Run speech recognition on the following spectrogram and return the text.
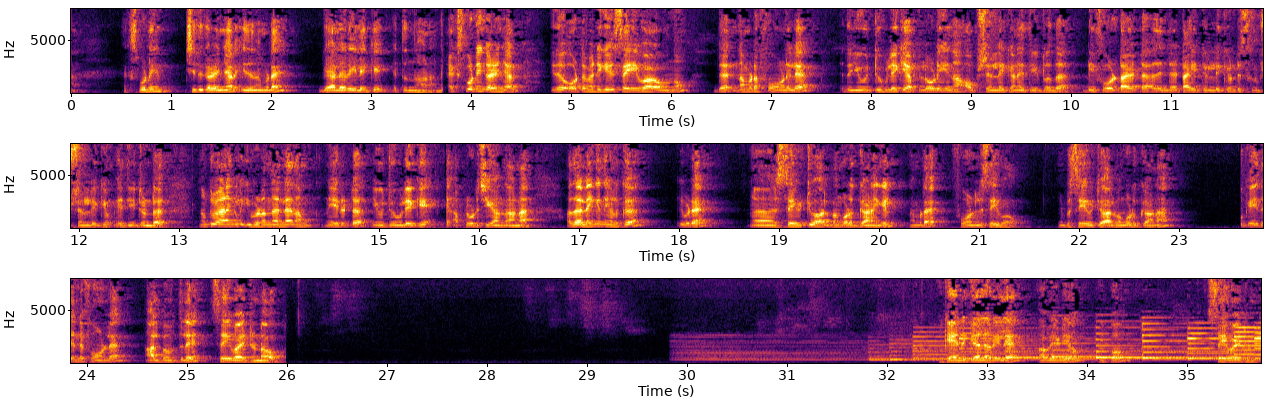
എക്സ്പോർട്ടിംഗ് ചെയ്ത് കഴിഞ്ഞാൽ ഇത് നമ്മുടെ ഗാലറിയിലേക്ക് എത്തുന്നതാണ്. എക്സ്പോർട്ടിംഗ് കഴിഞ്ഞാൽ ഇത് ഓട്ടോമാറ്റിക്കലി സേവ് ആവുന്നു. ദെൻ നമ്മുടെ ഫോണിലെ ഇത് യൂട്യൂബിലേക്ക് അപ്ലോഡ് ചെയ്യുന്ന ഓപ്ഷനിലേക്കാണ് എത്തിയിട്ടുള്ളത്. ഡിഫോൾട്ടായിട്ട് അതിന്റെ ടൈറ്റിലേക്കും ഡിസ്ക്രിപ്ഷനിലേക്കും എത്തിയിട്ടുണ്ട്. നമുക്ക് വേണമെങ്കിൽ ഇവിടെ തന്നെ നമുക്ക് നേരിട്ട് യൂട്യൂബിലേക്ക് അപ്ലോഡ് ചെയ്യാവുന്നതാണ്. അതല്ലെങ്കിൽ നിങ്ങൾക്ക് ഇവിടെ സേവ് ടു ആൽബം കൊടുക്കുകയാണെങ്കിൽ നമ്മുടെ ഫോണിൽ സേവ് ആവും. ഇപ്പോൾ സേവ് ടു ആൽബം കൊടുക്കുകയാണ്. ഓക്കെ ഇതിന്റെ ഫോണിൽ ആൽബത്തിൽ സേവ് ആയിട്ടുണ്ടാവും. ഓക്കെ എന്റെ ഗാലറിയിലെ ആ വീഡിയോ ഇപ്പോ സേവ് ആയിട്ടുണ്ട്.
